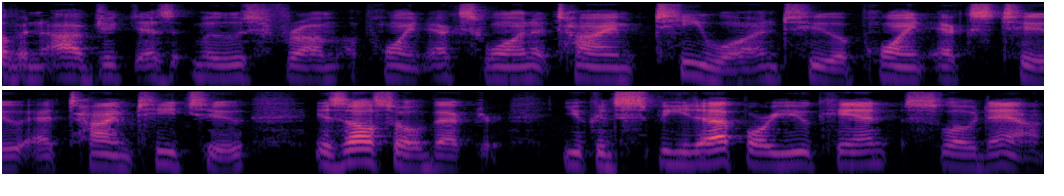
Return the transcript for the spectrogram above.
of an object as it moves from a point x1 at time t1 to a point x2 at time t2 is also a vector. You can speed up or you can slow down.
